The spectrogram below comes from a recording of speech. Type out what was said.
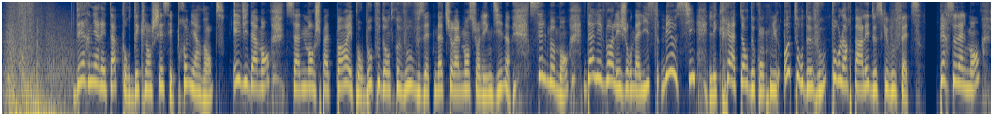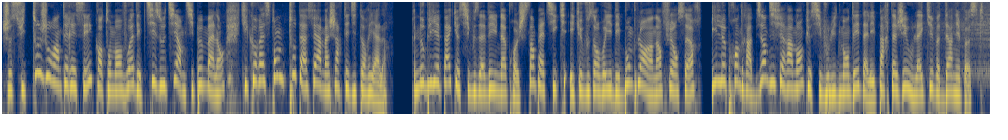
dernière étape pour déclencher ses premières ventes. Évidemment, ça ne mange pas de pain et pour beaucoup d'entre vous, vous êtes naturellement sur LinkedIn. C'est le moment d'aller voir les journalistes, mais aussi les créateurs de contenu autour de vous pour leur parler de ce que vous faites. Personnellement, je suis toujours intéressée quand on m'envoie des petits outils un petit peu malins qui correspondent tout à fait à ma charte éditoriale. N'oubliez pas que si vous avez une approche sympathique et que vous envoyez des bons plans à un influenceur, il le prendra bien différemment que si vous lui demandez d'aller partager ou liker votre dernier post.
